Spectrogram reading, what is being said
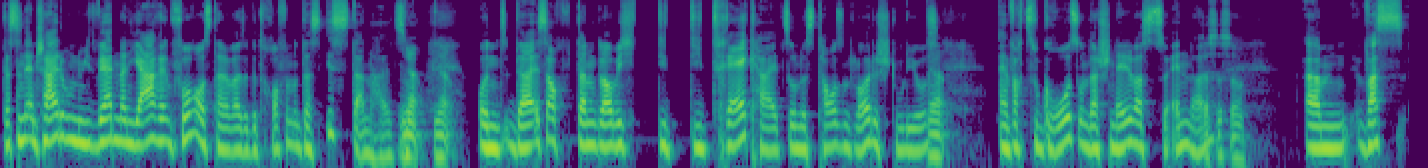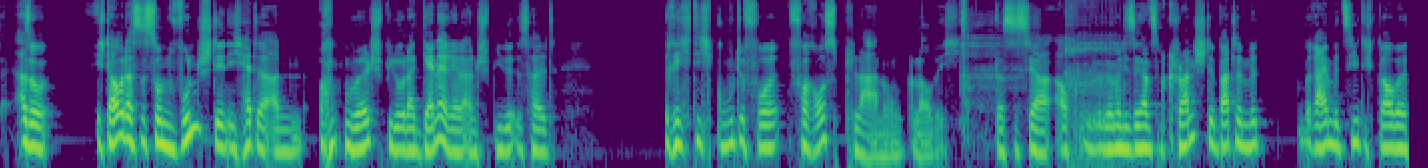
das sind Entscheidungen, die werden dann Jahre im Voraus teilweise getroffen und das ist dann halt so. Ja, ja. Und da ist auch dann, glaube ich, die, die Trägheit so eines 1000-Leute-Studios ja. einfach zu groß, um da schnell was zu ändern. Das ist so. Ähm, was, also ich glaube, das ist so ein Wunsch, den ich hätte an Open-World-Spiele oder generell an Spiele, ist halt, richtig gute Vor Vorausplanung, glaube ich. Das ist ja auch, wenn man diese ganze Crunch-Debatte mit reinbezieht, ich glaube,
